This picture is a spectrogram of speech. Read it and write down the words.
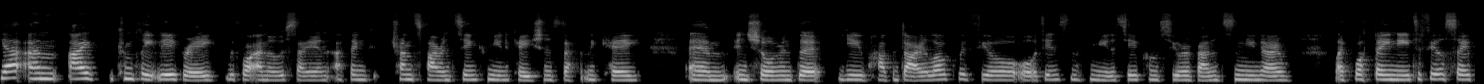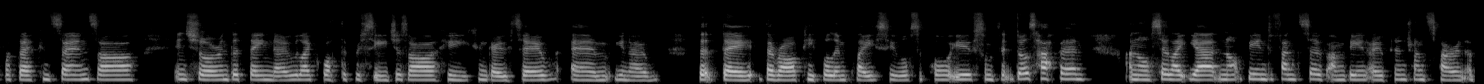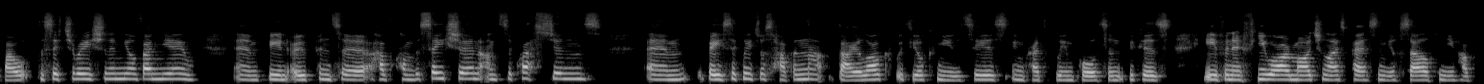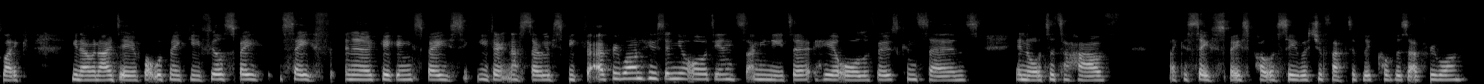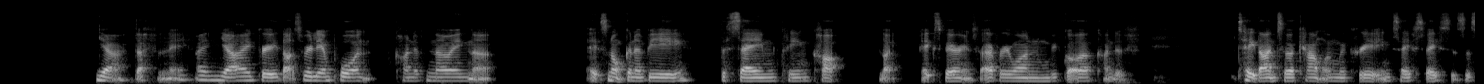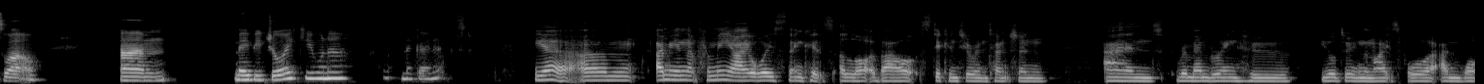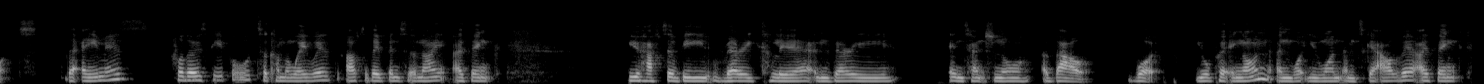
Yeah, um, I completely agree with what Emma was saying. I think transparency and communication is definitely key. Um, ensuring that you have a dialogue with your audience and the community who comes to your events and you know like what they need to feel safe, what their concerns are, ensuring that they know like what the procedures are, who you can go to, um, you know, that they there are people in place who will support you if something does happen. And also like yeah not being defensive and being open and transparent about the situation in your venue and being open to have conversation answer questions um, basically just having that dialogue with your community is incredibly important because even if you are a marginalized person yourself and you have like you know an idea of what would make you feel space, safe in a gigging space you don't necessarily speak for everyone who's in your audience and you need to hear all of those concerns in order to have like a safe space policy which effectively covers everyone. Yeah definitely. I, yeah i agree. That's really important kind of knowing that it's not going to be the same clean cut like experience for everyone we've got to kind of take that into account when we're creating safe spaces as well um, maybe Joy, do you want to go next? Yeah, um, I mean, for me, I always think it's a lot about sticking to your intention and remembering who you're doing the nights for and what the aim is for those people to come away with after they've been to the night. I think you have to be very clear and very intentional about what you're putting on and what you want them to get out of it. I think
